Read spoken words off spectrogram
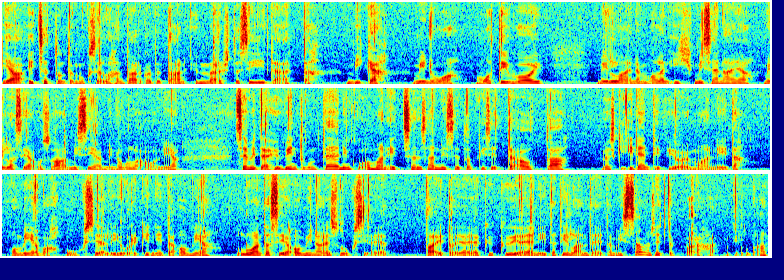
Ja itsetuntemuksellahan tarkoitetaan ymmärrystä siitä, että mikä minua motivoi, millainen mä olen ihmisenä ja millaisia osaamisia minulla on. Ja se, mitä hyvin tuntee niin kuin oman itsensä, niin se toki sitten auttaa myöskin identifioimaan niitä omia vahvuuksia, eli juurikin niitä omia luontaisia ominaisuuksia ja taitoja ja kykyjä ja niitä tilanteita, missä on sitten parhaimmillaan.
